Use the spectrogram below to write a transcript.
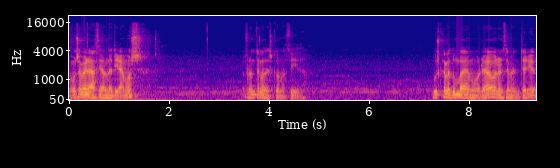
Vamos a ver hacia dónde tiramos. Afronta lo desconocido. Busca la tumba de Morao en el cementerio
